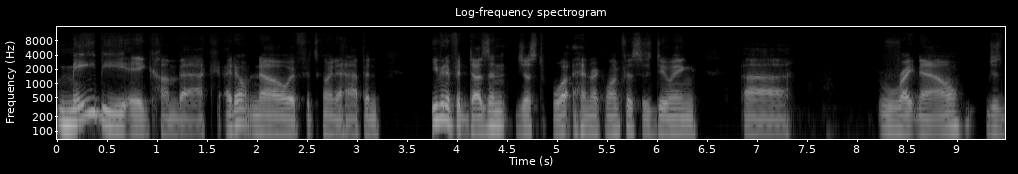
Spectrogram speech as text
maybe a comeback. I don't know if it's going to happen. Even if it doesn't, just what Henrik Lundqvist is doing uh, right now, just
